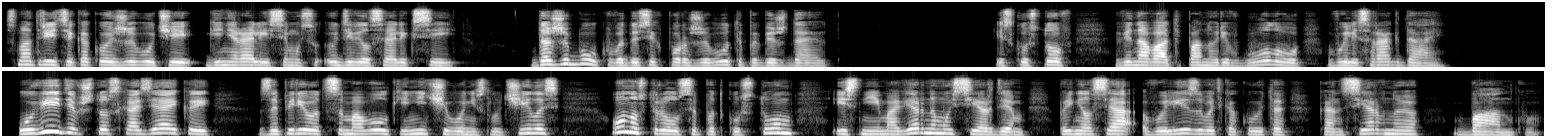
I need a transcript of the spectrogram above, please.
«Смотрите, какой живучий генералиссимус!» — удивился Алексей. «Даже буквы до сих пор живут и побеждают». Из кустов, виноват понурив голову, вылез Рогдай. Увидев, что с хозяйкой за период самоволки ничего не случилось, он устроился под кустом и с неимоверным усердием принялся вылизывать какую-то консервную банку.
